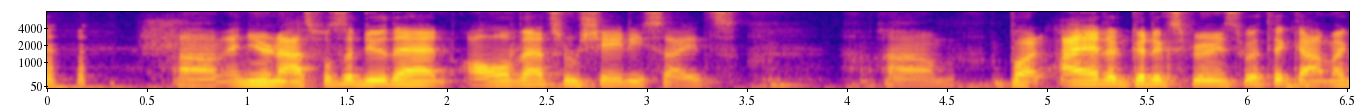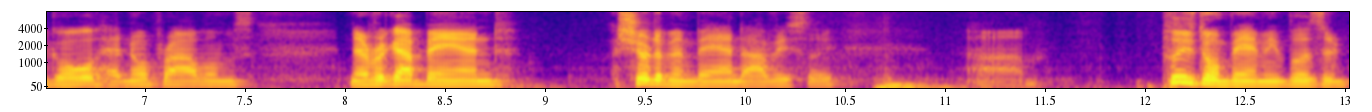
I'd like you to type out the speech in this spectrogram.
um, and you're not supposed to do that. All of that's from shady sites. Um, but I had a good experience with it. Got my gold. Had no problems. Never got banned. Should have been banned, obviously. Um, please don't ban me, Blizzard.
